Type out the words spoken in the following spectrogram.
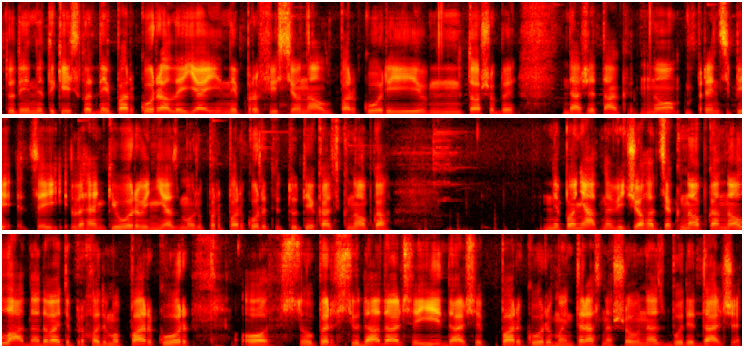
Тут і не такий складний паркур, але я і не професіонал в паркурі. І не то, щоб навіть так. Ну, в принципі, цей легенький уровень я зможу пропаркурити. Тут якась кнопка. Непонятно від чого ця кнопка, ну ладно, давайте проходимо паркур. О, супер, сюди далі і далі паркуримо. Інтересно, що у нас буде далі.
